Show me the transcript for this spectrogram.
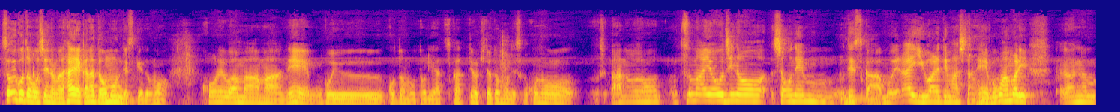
そういうことを教えるのはまだ早いかなと思うんですけども、これはまあまあね、こういうことも取り扱ってはきたと思うんですが、この、あの、爪楊枝の少年ですか、もうえらい言われてましたね。うん僕もあんまり、あの、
